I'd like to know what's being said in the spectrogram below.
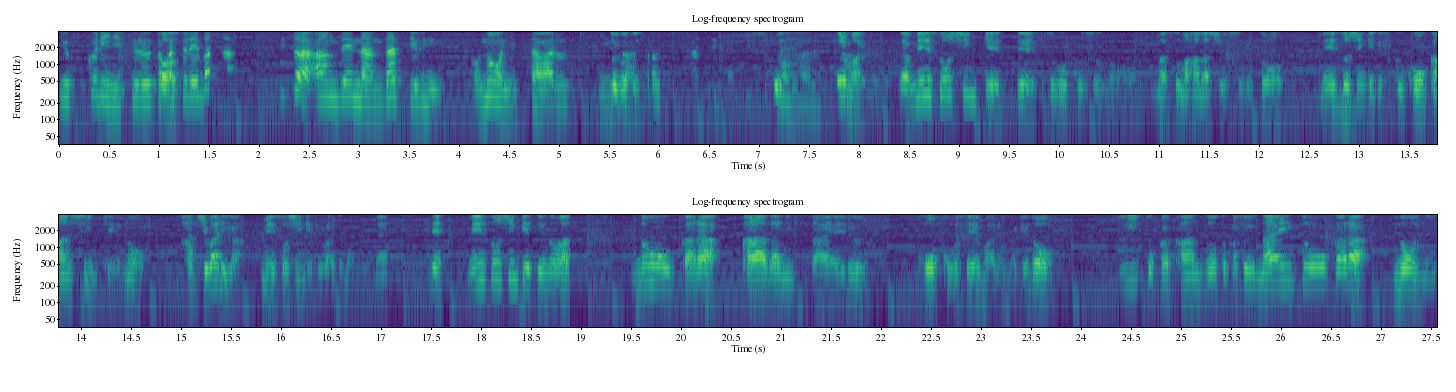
ゆっくりにするとかすれば、実は安全なんだっていうふうにこう脳に伝わるっていうか、そういうそうです。はいはいそれもありますよ。だから瞑想神経ってすごくその、まあその話をすると、瞑想神経って副交感神経の8割が瞑想神経と言われてますよね。で、瞑想神経っていうのは脳から体に伝える方向性もあるんだけど、胃とか肝臓とかそういう内臓から脳に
